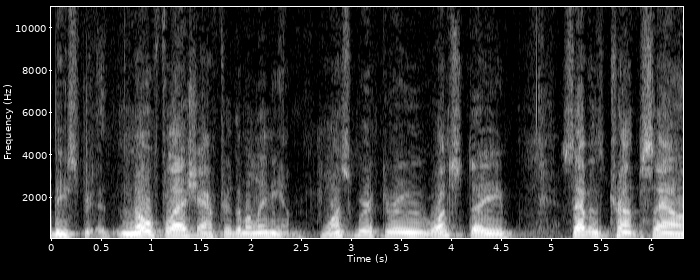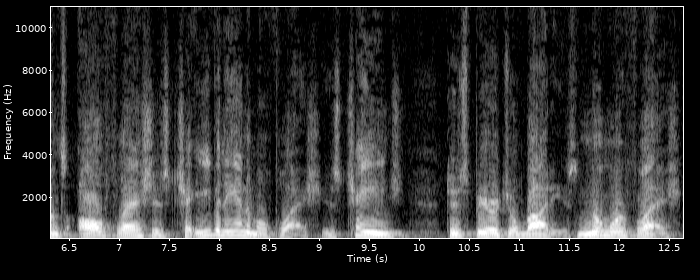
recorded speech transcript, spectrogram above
be no flesh after the millennium? Once we're through, once the seventh trump sounds, all flesh is, even animal flesh, is changed to spiritual bodies. No more flesh.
